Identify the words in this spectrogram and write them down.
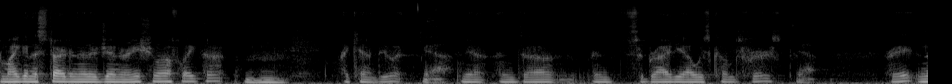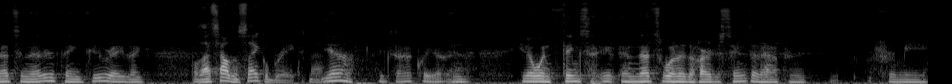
Am I going to start another generation off like that? Mm-hmm. I can't do it. Yeah. Yeah, and uh, and sobriety always comes first, Yeah. right? And that's another thing too, right? Like, Well, that's how the cycle breaks, man. yeah, exactly. uh, And Yeah. You know when things, and that's one of the hardest things that happened for me,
